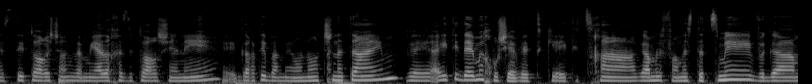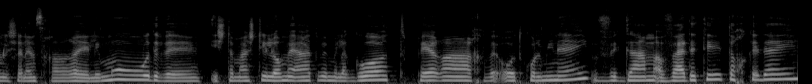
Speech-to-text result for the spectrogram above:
עשיתי תואר ראשון ומיד אחרי זה תואר שני. גרתי במעונות שנתיים, והייתי די מחושבת, כי הייתי צריכה גם לפרנס את עצמי וגם לשלם שכר אה, לימוד, והשתמשתי לא מעט במלגות, פרח ועוד כל מיני, וגם עבדתי תוך כדי.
